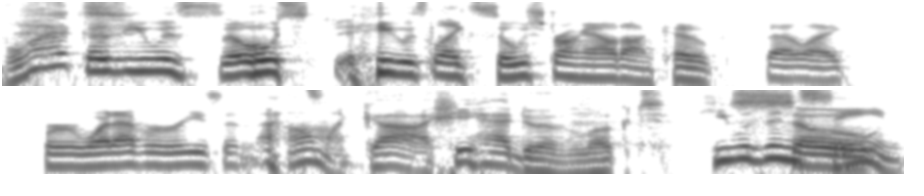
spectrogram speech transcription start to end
What? because he was so he was like so strung out on coke that like for whatever reason Oh my gosh, he had to have looked. he was so insane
